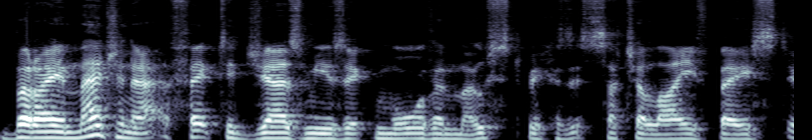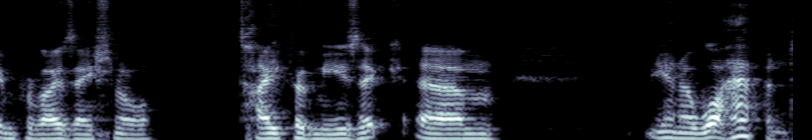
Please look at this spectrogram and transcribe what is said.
but I imagine that affected jazz music more than most because it's such a live based improvisational type of music. Um, you know, what happened?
